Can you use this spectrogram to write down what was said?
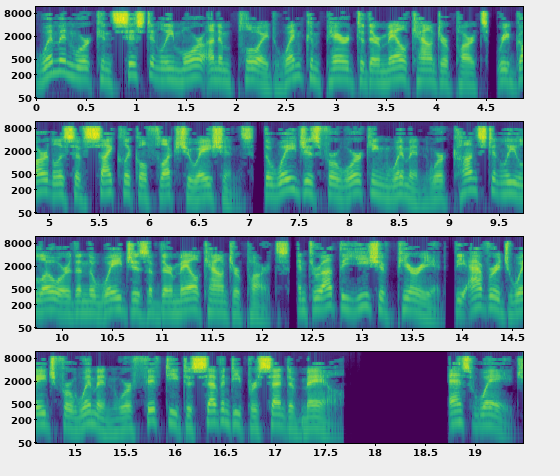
Women were consistently more unemployed when compared to their male counterparts, regardless of cyclical fluctuations. The wages for working women were constantly lower than the wages of their male counterparts, and throughout the Yishuv period, the average wage for women were 50 to 70% of male's wage.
